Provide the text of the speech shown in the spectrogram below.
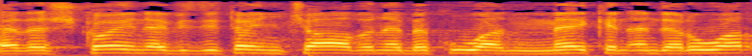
edhe shkojnë e vizitojnë Qabën e bekuar në Mekën e nderuar,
